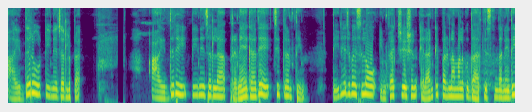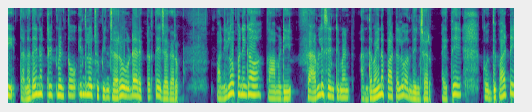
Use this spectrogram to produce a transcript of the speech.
ఆ ఇద్దరు టీనేజర్లు ప్ర ఆ ఇద్దరి టీనేజర్ల ప్రణయగాదే చిత్రం థీమ్. టీనేజ్ వయసులో ఇన్ఫాక్చుయేషన్ ఎలాంటి పరిణామాలకు దారితీస్తుందనేది తనదైన ట్రీట్మెంట్తో ఇందులో చూపించారు డైరెక్టర్ తేజ గారు. పనిలో పనిగా కామెడీ ఫ్యామిలీ సెంటిమెంట్ అందమైన పాటలు అందించారు. అయితే కొద్దిపాటి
